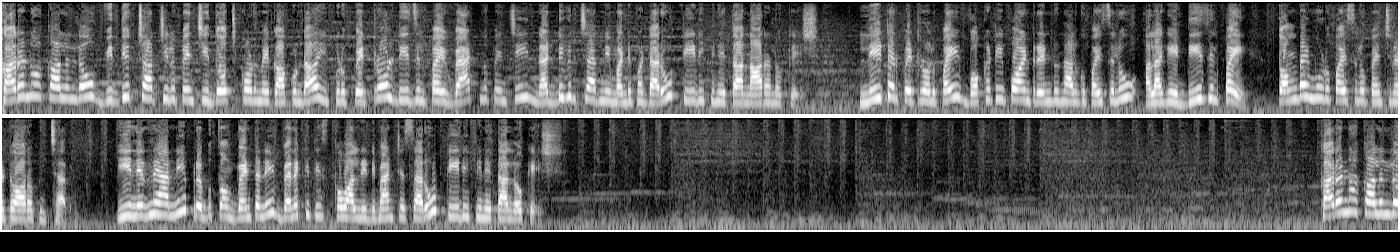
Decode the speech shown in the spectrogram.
కరోనా కాలంలో విద్యుత్ ఛార్జీలు పెంచి దోచుకోవడమే కాకుండా ఇప్పుడు పెట్రోల్ డీజిల్ పై వ్యాట్ను పెంచి నడ్డి విరిచారని మండిపడ్డారు టీడీపీ నేత నారా లోకేష్. లీటర్ పెట్రోల్ పై ఒకటి పాయింట్ రెండు నాలుగు పైసలు అలాగే డీజిల్ పై తొంభై మూడు పైసలు పెంచినట్టు ఆరోపించారు. ఈ నిర్ణయాన్ని ప్రభుత్వం వెంటనే వెనక్కి తీసుకోవాలని డిమాండ్ చేశారు టీడీపీ నేత లోకేష్. కరోనా కాలంలో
